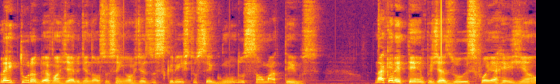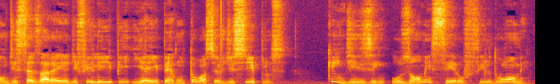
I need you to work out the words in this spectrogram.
Leitura do Evangelho de Nosso Senhor Jesus Cristo segundo São Mateus. Naquele tempo, Jesus foi à região de Cesareia de Filipe e aí perguntou a seus discípulos: Quem dizem os homens ser o filho do homem?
